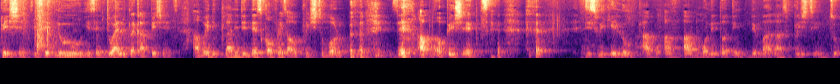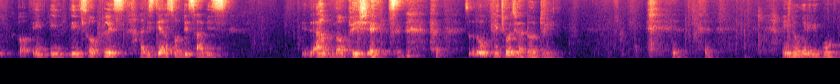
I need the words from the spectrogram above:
patience. He said, No. He said, Do I look like I'm patient? I'm already planning the next conference I will preach tomorrow. he said, I'm not patient. this week alone, I've, I've, I've monitored him. The man has preached in two in, in, in some place and he still has Sunday service. I'm not patient. so don't preach what you are not doing. you know, many people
